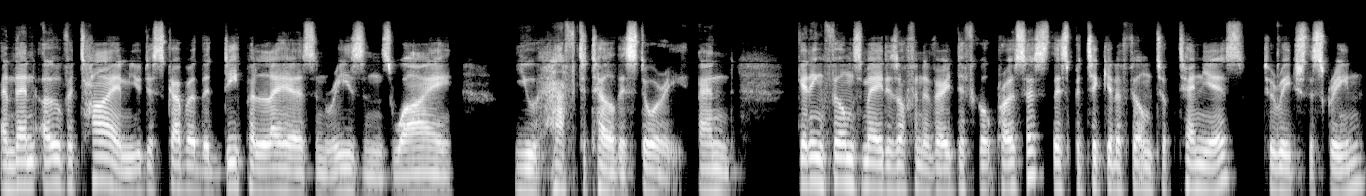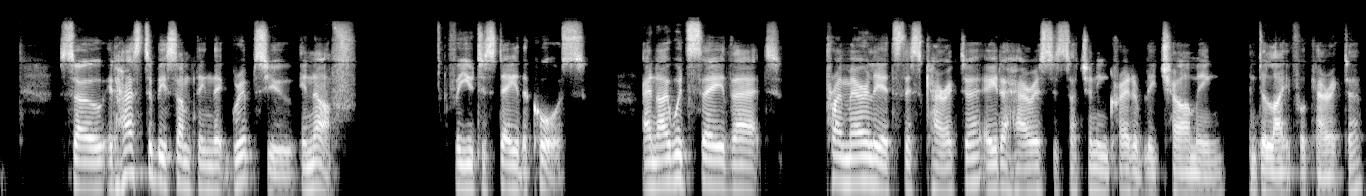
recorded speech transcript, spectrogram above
And then over time, you discover the deeper layers and reasons why you have to tell this story. And getting films made is often a very difficult process. This particular film took 10 years to reach the screen. So it has to be something that grips you enough for you to stay the course. And I would say that primarily it's this character. Ada Harris is such an incredibly charming and delightful character.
